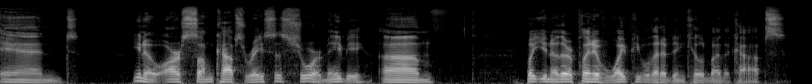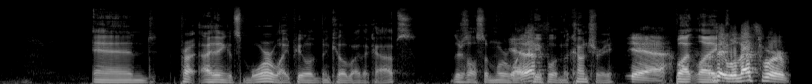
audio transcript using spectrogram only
And, you know, are some cops racist? Sure, maybe. Um, but, you know, there are plenty of white people that have been killed by the cops. And pro- I think it's more white people have been killed by the cops. There's also more Yeah, white people in the country. Yeah. But, like, okay, well, that's where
